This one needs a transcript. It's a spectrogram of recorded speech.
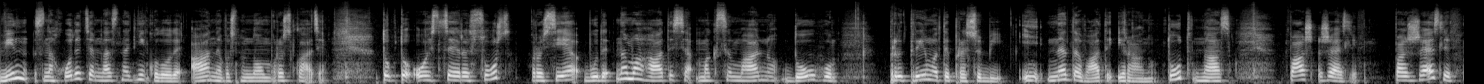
він знаходиться в нас на дні колоди, а не в основному розкладі. Тобто, ось цей ресурс Росія буде намагатися максимально довго притримати при собі і не давати Ірану. Тут в нас паш жезлів. Паж жезлів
